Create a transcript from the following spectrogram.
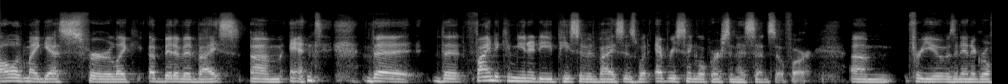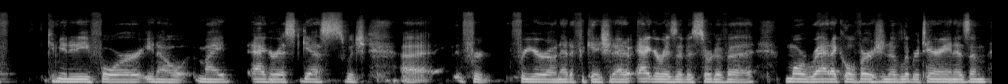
all of my guests for like a bit of advice. Um, and the the find a community piece of advice is what every single person has said so far. Um, for you, it was an integral community. For you know my agorist guests, which uh, for for your own edification, agorism is sort of a more radical version of libertarianism.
